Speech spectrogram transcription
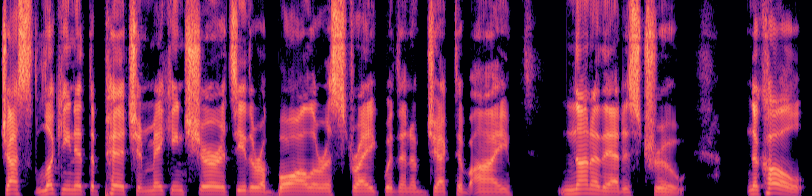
just looking at the pitch and making sure it's either a ball or a strike with an objective eye. None of that is true. Nicole,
